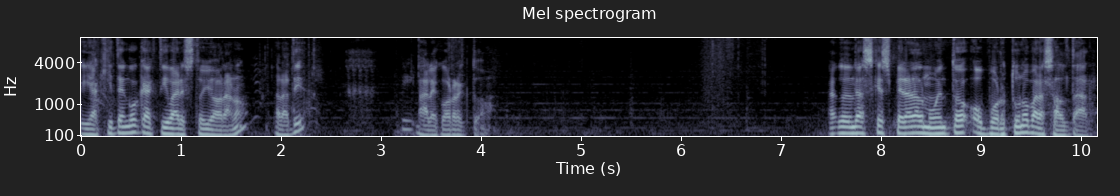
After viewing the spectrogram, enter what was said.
y aquí tengo que activar esto yo ahora, ¿no? ¿Para ti? Sí. Vale, correcto. Ahora tendrás que esperar al momento oportuno para saltar.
